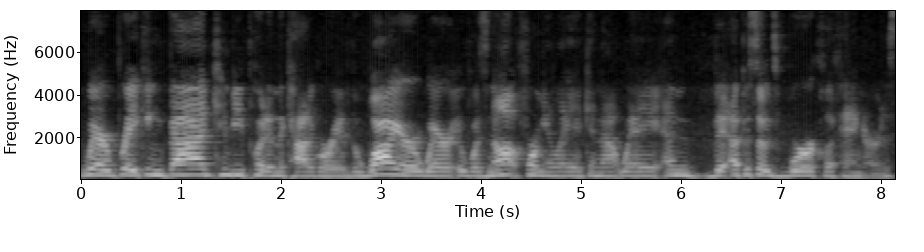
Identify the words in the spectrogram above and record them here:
where Breaking Bad can be put in the category of The Wire, where it was not formulaic in that way, and the episodes were cliffhangers,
